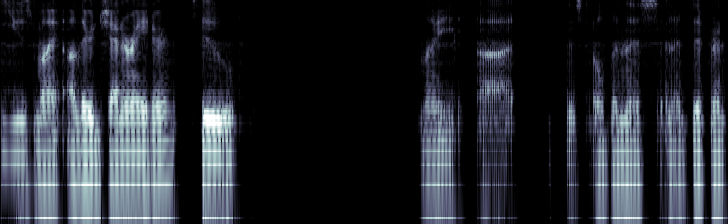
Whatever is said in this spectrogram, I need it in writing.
use my other generator to my uh just open this in a different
